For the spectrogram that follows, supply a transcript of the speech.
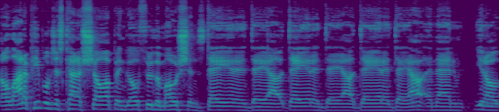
a lot of people just kind of show up and go through the motions day in and day out, day in and day out, day in and day out, and then you know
